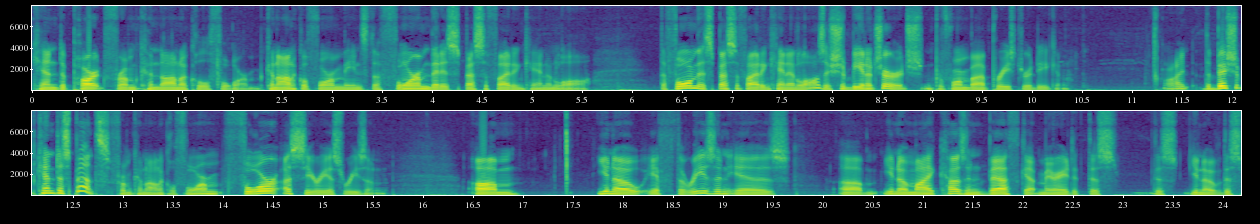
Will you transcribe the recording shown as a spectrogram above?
can depart from canonical form. Canonical form means the form that is specified in canon law. The form that's specified in canon laws, it should be in a church and performed by a priest or a deacon. All right. The bishop can dispense from canonical form for a serious reason. Um, you know, if the reason is, um, you know, my cousin Beth got married at this this you know this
